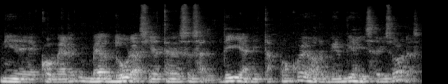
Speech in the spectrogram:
ni de comer verduras 7 veces al día, ni tampoco de dormir 16 horas.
